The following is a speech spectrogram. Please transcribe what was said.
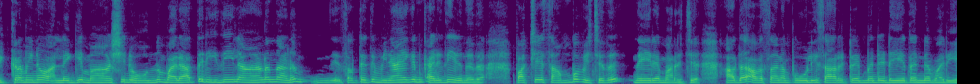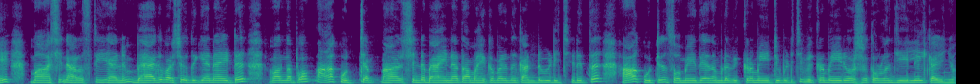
വിക്രമിനോ അല്ലെങ്കിൽ മാഷിനോ ഒന്നും വരാത്ത രീതിയിലാണെന്നാണ് സത്യത്തിൽ വിനായകൻ കരുതിയിരുന്നത്. പക്ഷേ സംഭവിച്ചത് നേരെ മറിച്ച്. അത് അവസാനം പോലീസ് ആ റിട്ടയർമെന്റ് ഡേ തന്നെ വരികയെ മാഷിനെ അറസ്റ്റ് ചെയ്യാനും ബാഗ് പരിശോധിക്കാനായിട്ട് വന്നപ്പോൾ ആ കുറ്റം മാഷിന്റെ ബാഗിനകത്ത് ആ മയക്കുമരുന്ന് കണ്ടുപിടിച്ചെടുത്ത് ആ കുറ്റം സ്വമേധയാ നമ്മുടെ വിക്രം ഏറ്റുപിടിച്ച് വിക്രം ഏഴ് വർഷത്തോളം ജയിലിൽ കഴിഞ്ഞു.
